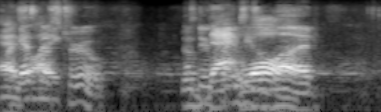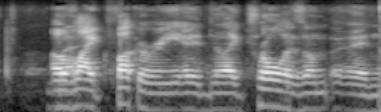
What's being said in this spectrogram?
I guess like that's true. This dude that claims wall. blood. of like fuckery and like trollism and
